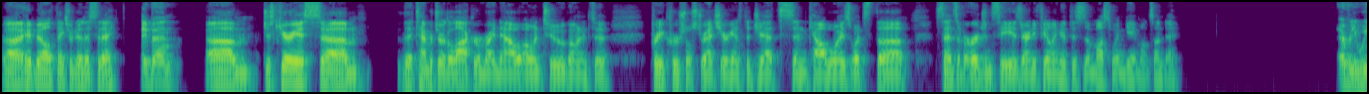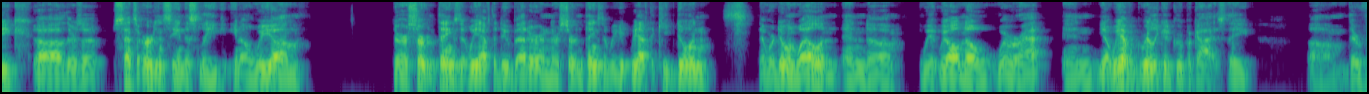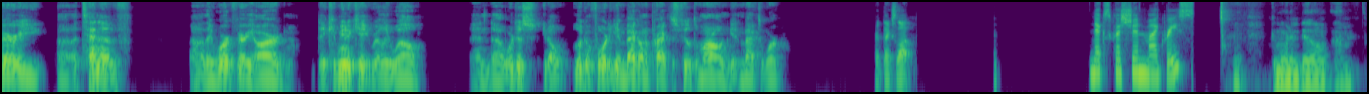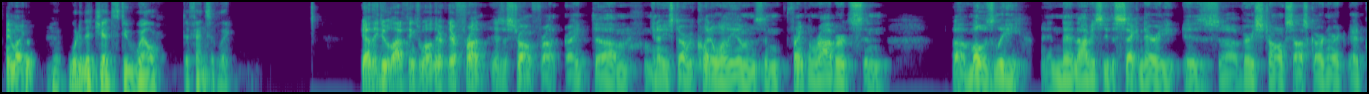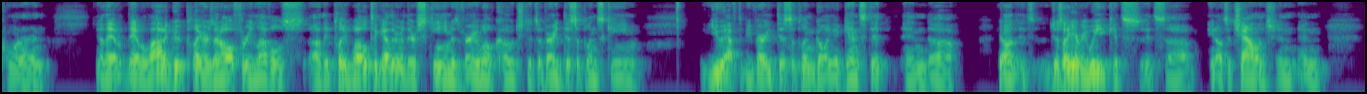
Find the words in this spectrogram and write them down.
Uh, hey, Bill. Thanks for doing this today. Hey, Ben. Um, just curious, um, the temperature of the locker room right now, 0 and 2, going into pretty crucial stretch here against the Jets and Cowboys. What's the sense of urgency? Is there any feeling that this is a must win game on Sunday? Every week, uh, there's a sense of urgency in this league. You know, we, um, there are certain things that we have to do better, and there are certain things that we we have to keep doing that we're doing well, and and uh, we we all know where we're at, and you know we have a really good group of guys. They um, they're very uh, attentive. Uh, they work very hard. They communicate really well, and uh, we're just you know looking forward to getting back on the practice field tomorrow and getting back to work. All right, thanks a lot. Next question, Mike Reiss. Good morning, Bill. Um, hey, Mike. What did the Jets do well defensively? Yeah, they do a lot of things well. Their their front is a strong front, right? Um, you know, you start with Quinnen Williams and Franklin Roberts and uh, Mosley, and then obviously the secondary is uh, very strong. Sauce Gardner at, at, corner, and you know they have they have a lot of good players at all three levels. Uh, they play well together. Their scheme is very well coached. It's a very disciplined scheme you have to be very disciplined going against it and uh, you know it's just like every week it's it's uh, you know it's a challenge and and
